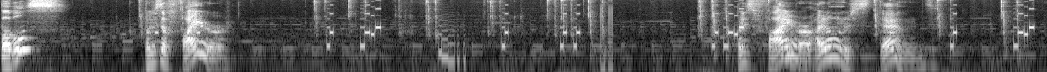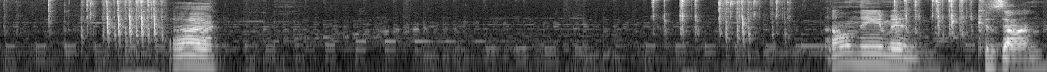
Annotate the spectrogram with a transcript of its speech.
Bubbles? But he's a fire. But he's fire. I don't understand. Uh, I'll name him Kazan.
